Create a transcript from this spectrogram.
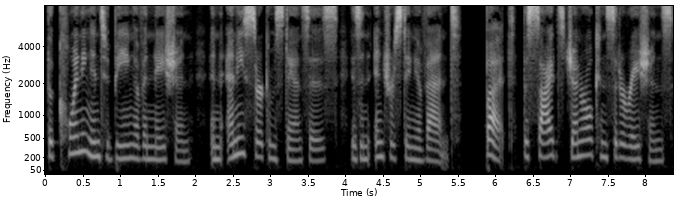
The coining into being of a nation, in any circumstances, is an interesting event. But, besides general considerations,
